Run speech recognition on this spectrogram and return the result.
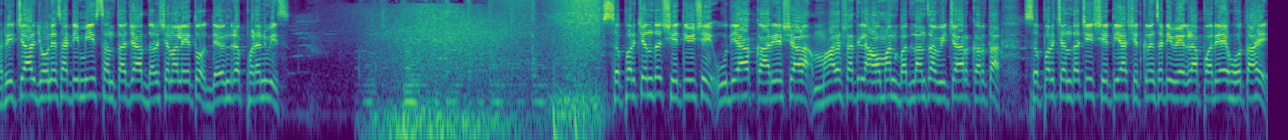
रिचार्ज होण्यासाठी मी संताच्या दर्शनाला येतो. देवेंद्र फडणवीस सफरचंद शेतीविषयी उद्या कार्यशाळा. महाराष्ट्रातील हवामान बदलांचा विचार करता सफरचंदाची शेती हा शेतकऱ्यांसाठी वेगळा पर्याय होत आहे.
